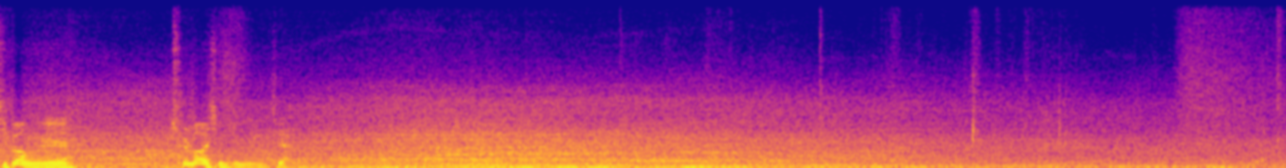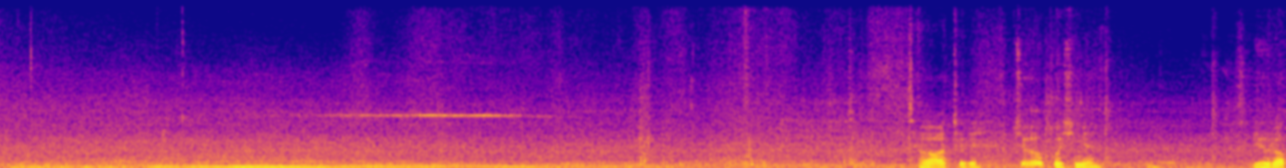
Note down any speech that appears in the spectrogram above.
지방의회에 출마하신 분인지 저쪽에 쭉 보시면 유럽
